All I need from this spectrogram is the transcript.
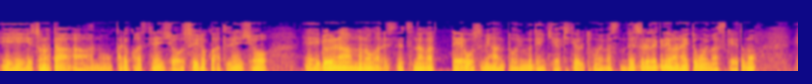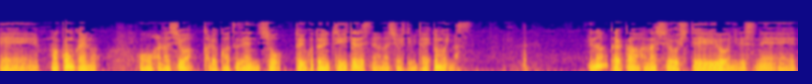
えーその他、あの、火力発電所、水力発電所、えーいろいろなものがですね、繋がって大隅半島にも電気が来ていると思いますので、それだけではないと思いますけれども、えーまあ、今回のお話は火力発電所ということについてですね、話をしてみたいと思います。何回か話をしているようにですね、えっ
